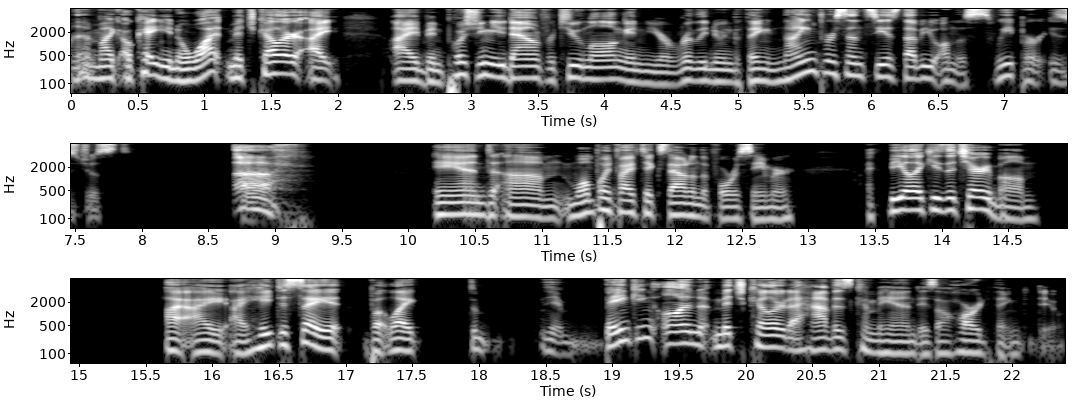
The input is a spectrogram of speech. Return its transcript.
And I'm like, okay, you know what? Mitch Keller, I, I've been pushing you down for too long and you're really doing the thing. 9% CSW on the sweeper is just, ugh. And, um, 1.5 ticks down on the four seamer. I feel like he's a cherry bomb. I, I, I hate to say it, but like the, you know, banking on Mitch Keller to have his command is a hard thing to do.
